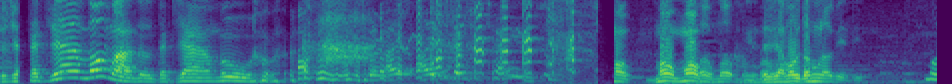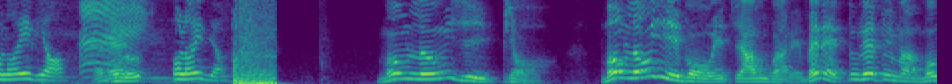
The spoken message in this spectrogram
တကြံ တကြံမုံပါဆိုတကြံမုံ မုတ်မုတ်မုတ် မုတ်မုတ်တကြံမုတ်၃ခုလောက်ဖြည့်စီ မို့လို့ရပြော အဲ မို့လို့ရပြော မုံလုံးရေဖြော်မုံလုံးရေပေါ်ပဲကြားဘူးပါတယ်ဘယ်နဲ့သူနဲ့တွေ့မှမုံ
